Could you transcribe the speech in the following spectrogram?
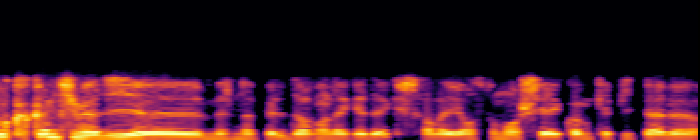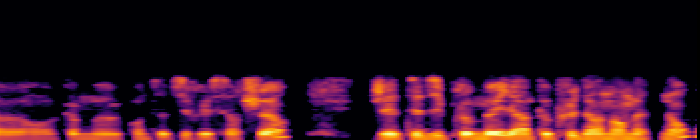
Donc, comme tu m'as dit, euh, je m'appelle Dorian Lagadec. Je travaille en ce moment chez Ecom Capital euh, comme euh, quantitative researcher. J'ai été diplômé il y a un peu plus d'un an maintenant.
